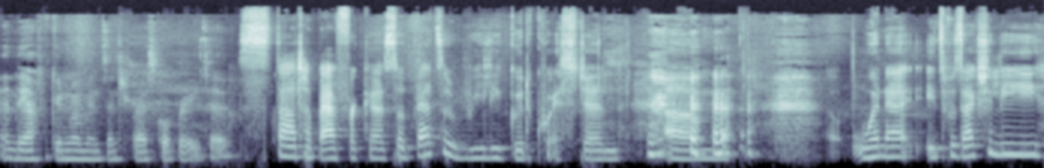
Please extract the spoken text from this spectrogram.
and the african women's enterprise cooperative startup africa so that's a really good question um, when I, it was actually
